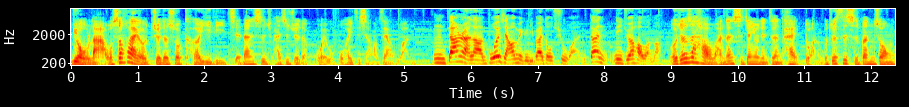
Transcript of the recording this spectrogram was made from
有啦，我是后来有觉得说可以理解，但是还是觉得贵，我不会一直想要这样玩。嗯，当然啦，不会想要每个礼拜都去玩。但你觉得好玩吗？我觉得是好玩，但时间有点真的太短。我觉得四十分钟，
